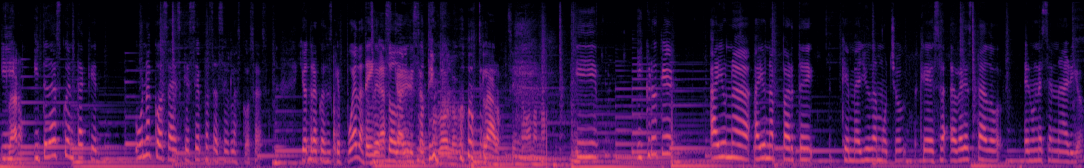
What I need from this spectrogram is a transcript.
Y, Claro. y te das cuenta que una cosa es que sepas hacer las cosas y otra cosa es que puedas hacer tengas todo que al mismo tiempo. todólogo. Claro, sí, no, no, no. Y, y creo que hay una, hay una parte que me ayuda mucho, que es haber estado en un escenario,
